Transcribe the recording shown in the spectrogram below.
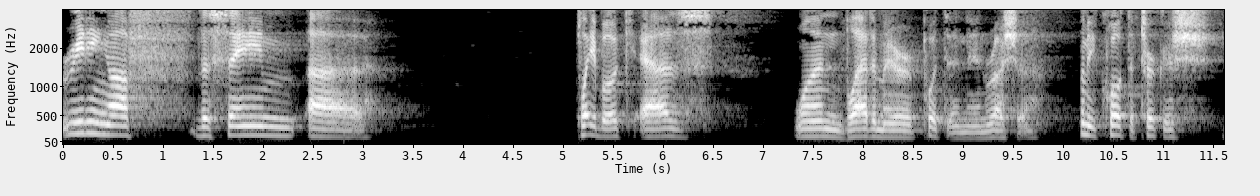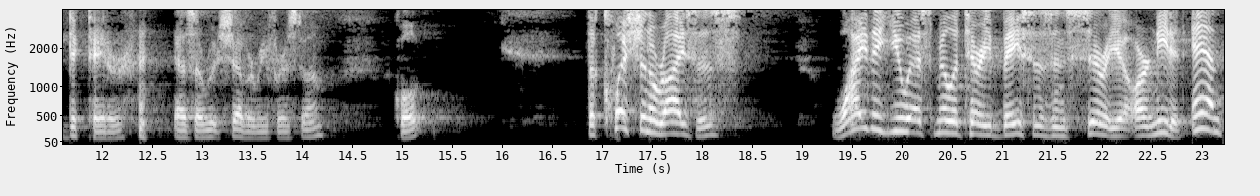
reading off the same uh, playbook as one Vladimir Putin in Russia. Let me quote the Turkish dictator, as Arutz Sheva refers to him. Quote, the question arises why the U.S. military bases in Syria are needed. And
